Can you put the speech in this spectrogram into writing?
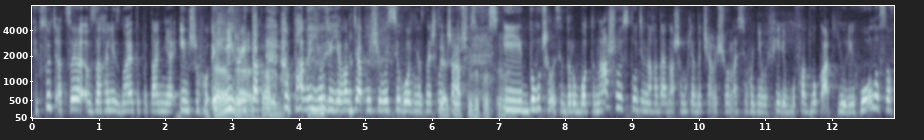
фіксують? А це взагалі знаєте питання іншого ефіру. да, і так, там. пане Юрію, я вам дякую, що ви сьогодні знайшли Дякую, час що запросили. і долучилися до роботи нашої студії. Нагадаю нашим глядачам, що у нас сьогодні в ефірі був адвокат Юрій Голосов.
